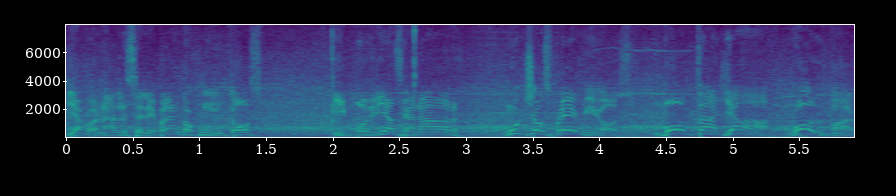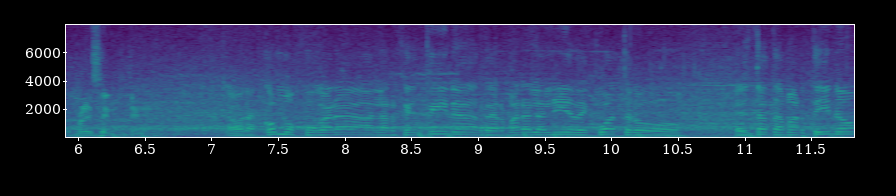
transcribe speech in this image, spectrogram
Diagonal celebrando juntos. Y podrías ganar muchos premios. Vota ya. Walmart presente. Ahora, ¿cómo jugará la Argentina? ¿Rearmará la línea de cuatro el Tata Martino?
